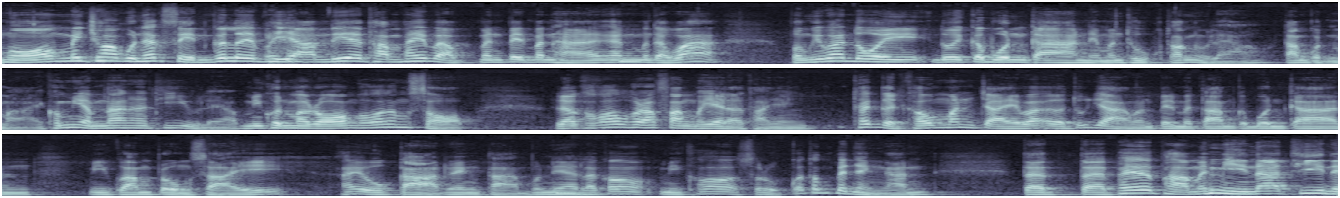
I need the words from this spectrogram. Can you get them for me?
หมอไม่ชอบคุณทักษิณก็เลยพยายามที่จะทำให้แบบมันเป็นปัญหาทางการเมืองแต่ว่าผมคิดว่าโดยโดยกระบวนการเนี่ยมันถูกต้องอยู่แล้ว ตามกฎหมายเขามีอำนาจหน้าที่อยู่แล้ว มีคนมาร้องเขาก็ต้องสอบ แล้วเขาก็รับฟังพยานหลักฐานอย่าง ถ้าเกิดเขามั่นใจว่าเออทุกอย่างมันเป็นไปตามกระบวนการ มีความโปร่งใสให้โอกาสอะไรต่างๆพวกเนี้ยแล้วก็มีข้อสรุปก็ต้องเป็นอย่างนั้น แต่แต่แพทยสภาไม่มีหน้าที่ใน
